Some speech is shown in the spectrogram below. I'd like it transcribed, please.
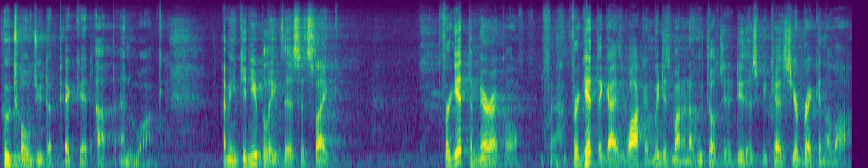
who told you to pick it up and walk? I mean, can you believe this? It's like, forget the miracle, forget the guy's walking. We just want to know who told you to do this because you're breaking the law.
